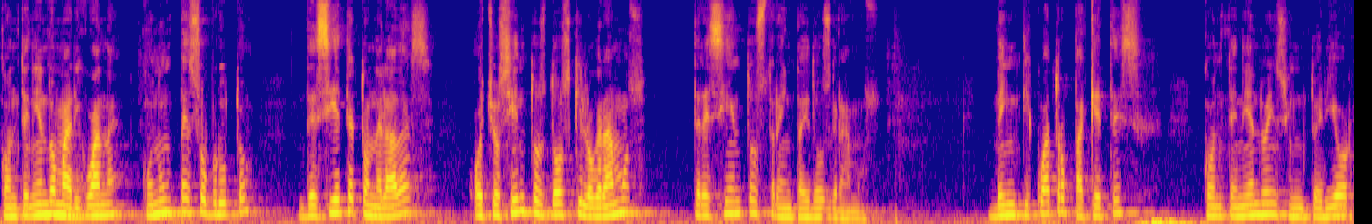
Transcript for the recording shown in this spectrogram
conteniendo marihuana con un peso bruto de 7 toneladas, 802 kilogramos, 332 gramos. 24 paquetes conteniendo en su interior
